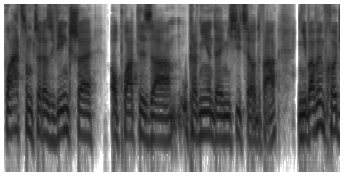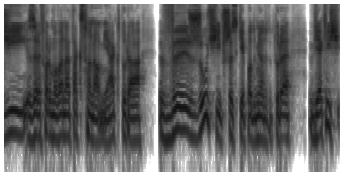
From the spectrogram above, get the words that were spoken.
płacą coraz większe opłaty za uprawnienia do emisji CO2. Niebawem wchodzi zreformowana taksonomia, która wyrzuci wszystkie podmioty, które w jakiś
